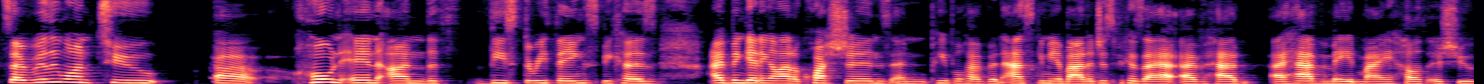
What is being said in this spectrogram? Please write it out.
So I really want to uh, hone in on the, these three things because I've been getting a lot of questions and people have been asking me about it just because I, I've had, I have made my health issue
